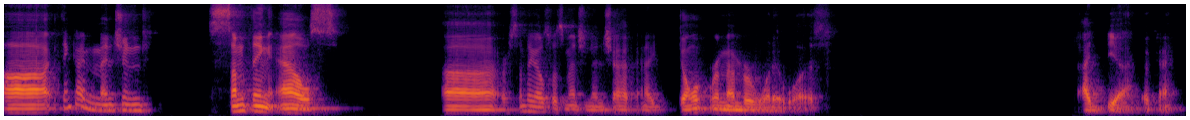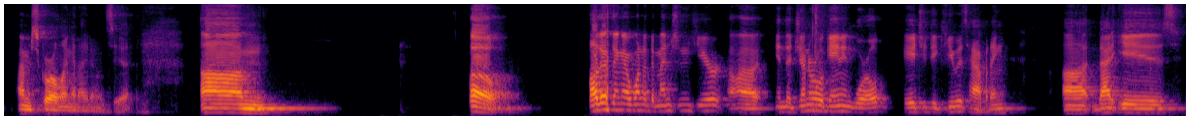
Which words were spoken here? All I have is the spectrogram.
Uh, I think I mentioned something else. Uh, or something else was mentioned in chat and I don't remember what it was. I, yeah, okay. I'm scrolling and I don't see it. Um. Oh, other thing I wanted to mention here, uh, in the general gaming world, AGDQ is happening. Uh, that is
